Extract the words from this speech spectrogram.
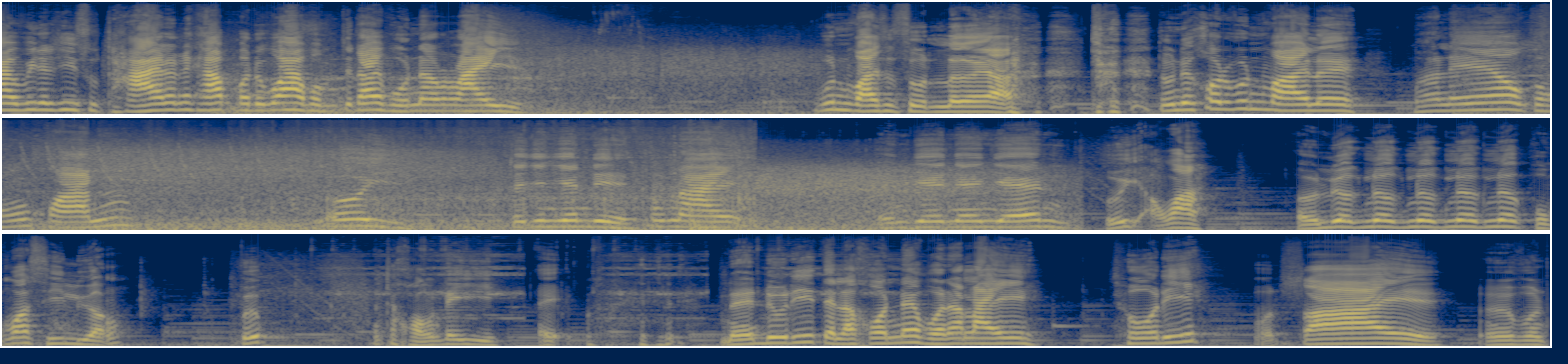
า5วินาทีสุดท้ายแล้วนะครับ มาดูว่าผมจะได้ผลอะไร วุ่นวายสุดๆเลยอะ ตรงนี้โคตรวุ่นวายเลย มาแล้วกล่องของขวัญเอ้ยใจเย็นๆดิพวกนายเย็นๆเย็นๆเฮ้ยเอาว่ะเออเลือกเลือกเลือกเลือกเลือกผมว่าสีเหลืองปึ๊บมันจะของดีเอ้ยไหนดูดิแต่ละคนได้ผลอะไร โชว์ดิผลทรายเออผล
